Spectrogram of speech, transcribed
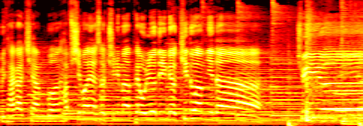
우리 다 같이 한번 합심하여서 주님 앞에 올려드리며 기도합니다. 주여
